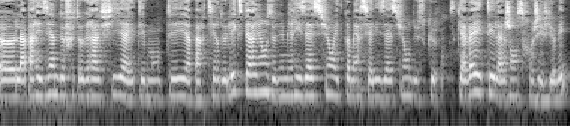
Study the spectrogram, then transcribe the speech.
Euh, la Parisienne de photographie a été montée à partir de l'expérience de numérisation et de commercialisation de ce que ce qu'avait été l'agence Roger Violet.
